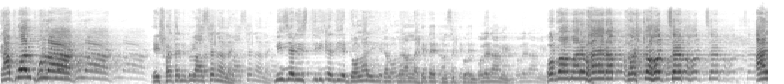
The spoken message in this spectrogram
কাপল ভুলাক! এই শয়তানিগুলো আছে না নাই? নিজের স্ত্রীকে দিয়ে ডলার ইনকাম করে আল্লাহ হেদায়েত নসিব করুন বলেন আমিন। ওগো আমার ভাইয়েরা কষ্ট হচ্ছে। আর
